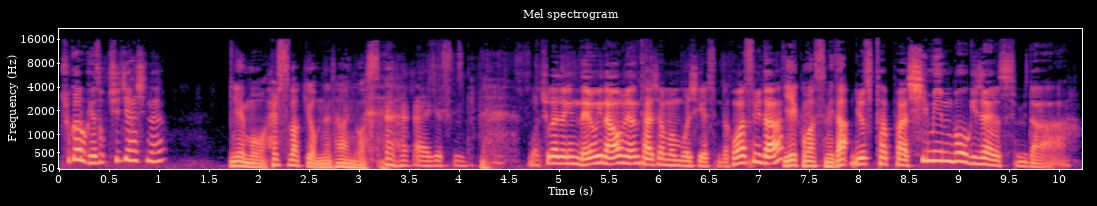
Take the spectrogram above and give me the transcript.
추가로 계속 취재하시나요? 예, 뭐 할 수밖에 없는 상황인 것 같습니다. 알겠습니다. 네. 뭐 추가적인 내용이 나오면 다시 한번 모시겠습니다. 고맙습니다. 예, 고맙습니다. 뉴스타파 시민보 기자였습니다.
